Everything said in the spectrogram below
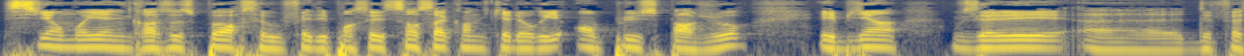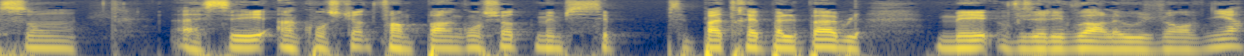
si en moyenne, grâce au sport, ça vous fait dépenser 150 calories en plus par jour, eh bien, vous allez euh, de façon assez inconsciente, enfin pas inconsciente, même si c'est, c'est pas très palpable, mais vous allez voir là où je vais en venir,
